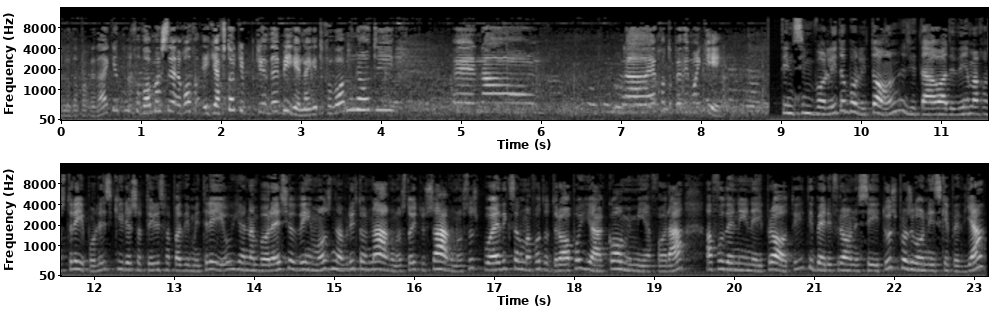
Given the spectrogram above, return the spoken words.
άλλο τα παιδάκια που φοβόμαστε. Εγώ γι' αυτό και, και δεν πήγαινα, γιατί φοβόμουν ότι ε, να να έχω το παιδί μου εκεί. Την συμβολή των πολιτών ζητά ο Αντιδήμαρχο Τρίπολης, κ. Σωτήρης Παπαδημητρίου, για να μπορέσει ο Δήμος να βρει τον άγνωστο ή τους άγνωστους που έδειξαν με αυτόν τον τρόπο για ακόμη μία φορά, αφού δεν είναι η πρώτη, την περιφρόνησή τους προς γονείς και παιδιά,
